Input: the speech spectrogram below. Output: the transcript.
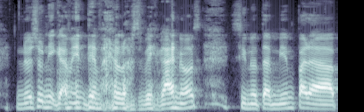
no es únicamente para los veganos, sino también para,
